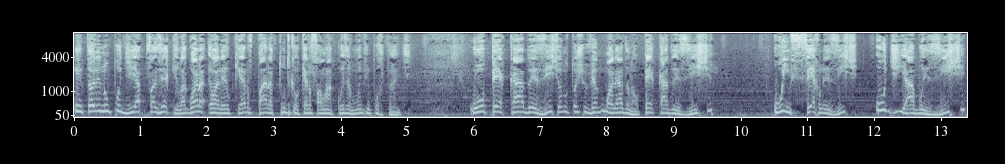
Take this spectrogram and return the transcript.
Então ele não podia fazer aquilo. Agora, olha, eu quero, para tudo que eu quero falar uma coisa muito importante. O pecado existe, eu não estou chovendo molhado, não. O pecado existe, o inferno existe, o diabo existe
